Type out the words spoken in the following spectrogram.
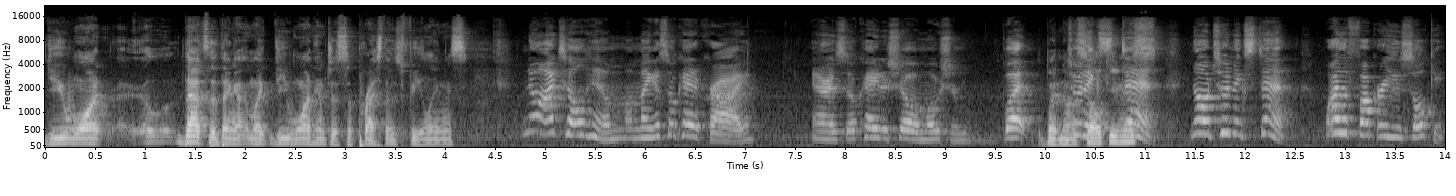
do you want that's the thing i'm like do you want him to suppress those feelings No, I tell him, I'm like, it's okay to cry, and it's okay to show emotion, but But not to an sulkiness? extent. No, to an extent. Why the fuck are you sulking?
